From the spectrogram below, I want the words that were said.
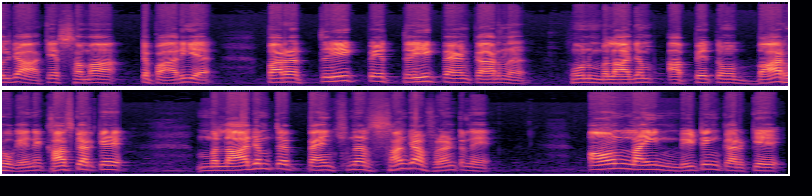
ਉਲਝਾ ਕੇ ਸਮਾਂ ਟਪਾ ਰਹੀ ਹੈ। ਪਰ ਤਰੀਕ ਪੇ ਤਰੀਕ ਪੈਣ ਕਾਰਨ ਹੁਣ ਮੁਲਾਜ਼ਮ ਆਪੇ ਤੋਂ ਬਾਹਰ ਹੋ ਗਏ ਨੇ। ਖਾਸ ਕਰਕੇ ਮੁਲਾਜ਼ਮ ਤੇ ਪੈਨਸ਼ਨਰ ਸਾਂਝਾ ਫਰੰਟ ਨੇ ਆਨਲਾਈਨ ਮੀਟਿੰਗ ਕਰਕੇ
